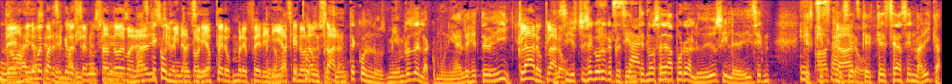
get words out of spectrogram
No a mí no me parece que lo estén es que usando de manera que discriminatoria pero preferiría más que no con la el usaran presidente con los miembros de la comunidad LGTBI. Claro, claro. Sí, yo estoy seguro que el presidente no se da por aludidos y le dicen que es que, que, se- que- que se hacen marica,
